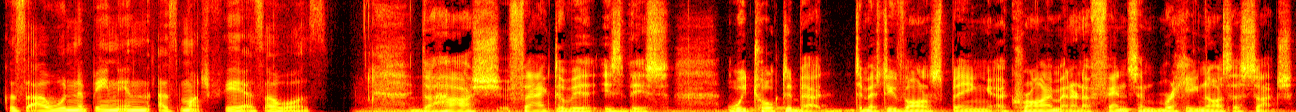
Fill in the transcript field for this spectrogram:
because I wouldn't have been in as much fear as I was. The harsh fact of it is this. We talked about domestic violence being a crime and an offence and recognised as such,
